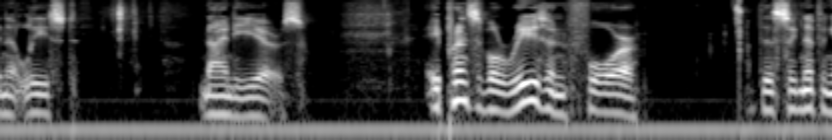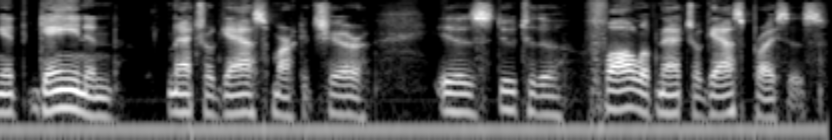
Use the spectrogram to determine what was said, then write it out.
in at least 90 years a principal reason for the significant gain in natural gas market share is due to the fall of natural gas prices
